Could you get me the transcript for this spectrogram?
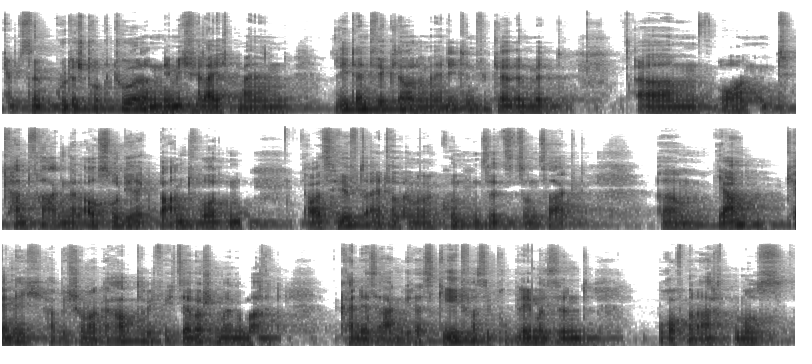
gibt es eine gute Struktur, dann nehme ich vielleicht meinen Lead-Entwickler oder meine Lead-Entwicklerin mit ähm, und kann Fragen dann auch so direkt beantworten. Aber es hilft einfach, wenn man beim Kunden sitzt und sagt, ähm, ja, kenne ich, habe ich schon mal gehabt, habe ich vielleicht selber schon mal gemacht, kann dir sagen, wie das geht, was die Probleme sind, worauf man achten muss,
